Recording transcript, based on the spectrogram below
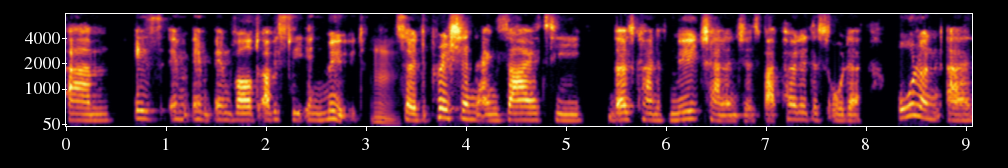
um, is in, in, involved obviously in mood. Mm. So, depression, anxiety, those kind of mood challenges, bipolar disorder, all on uh,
